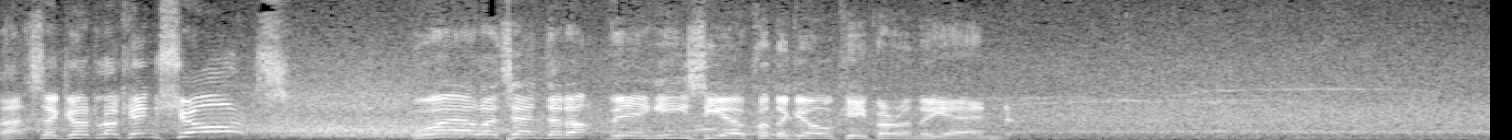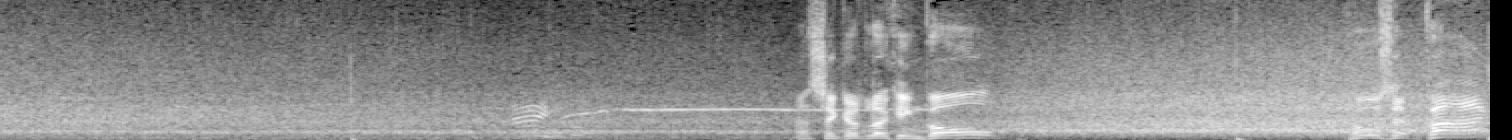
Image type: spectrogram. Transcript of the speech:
That's a good-looking shot. Well, it ended up being easier for the goalkeeper in the end. That's a good-looking ball. Pulls it back.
